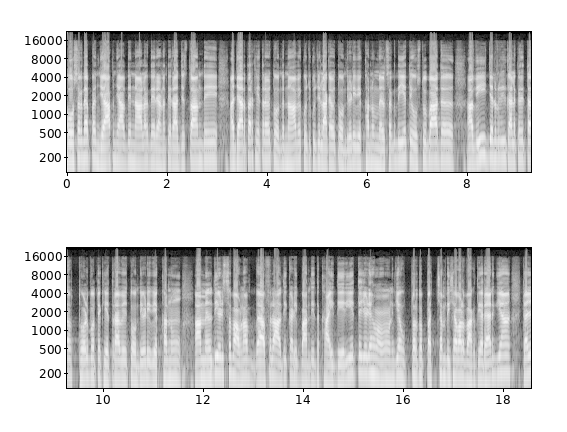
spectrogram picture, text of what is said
ਹੋ ਸਕਦਾ ਪੰਜਾਬ ਪੰਜਾਬ ਦੇ ਨਾਲ ਲੱਗਦੇ ਹਰਿਆਣਾ ਤੇ ਰਾਜਸਥਾਨ ਦੇ ਜ਼ਿਆਦਾਤਰ ਖੇਤਰਾਂ ਵਿੱਚ ਧੁੰਦ ਨਾ ਆਵੇ, ਕੁਝ ਕੁਝ ਇਲਾਕਿਆਂ ਵਿੱਚ ਧੁੰਦ ਜਿਹੜੀ ਵੇਖਣ ਨੂੰ ਮਿਲ ਸਕਦੀ ਹੈ ਤੇ ਉਸ ਤੋਂ ਬਾਅਦ ਆ 20 ਜਨਵਰੀ ਦੀ ਗੱਲ ਕਰੀਏ ਤਾਂ ਥੋੜੇ ਬਹੁਤੇ ਖੇਤਰਾਂ ਵਿੱਚ ਧੁੰਦ ਜਿਹੜੀ ਵੇਖਣ ਨੂੰ ਮਿਲਦੀ ਜਿਹੜੀ ਸੰਭਾਵਨਾ ਫਿਲਹਾਲ ਦੀ ਘੜੀ ਬੰਦੀ ਦਿਖਾਈ ਦੇ ਰਹੀ ਹੈ ਤੇ ਜਿਹੜੇ ਹਵਾਵਾਂ ਹੋਣਗੀਆਂ ਉੱਤਰ ਤੋਂ ਪੱਛਮ ਦਿਸ਼ਾ ਵੱਲ ਵਗਦੀਆਂ ਰਹਿਣਗੀਆਂ। ਤੇ ਅਜੇ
